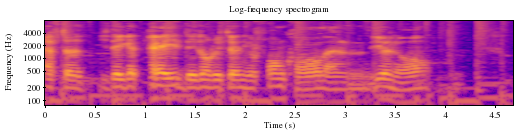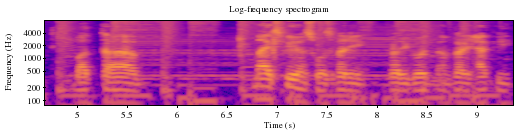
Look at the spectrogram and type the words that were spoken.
after they get paid, they don't return your phone call, and you know. But uh, my experience was very, very good. I'm very happy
